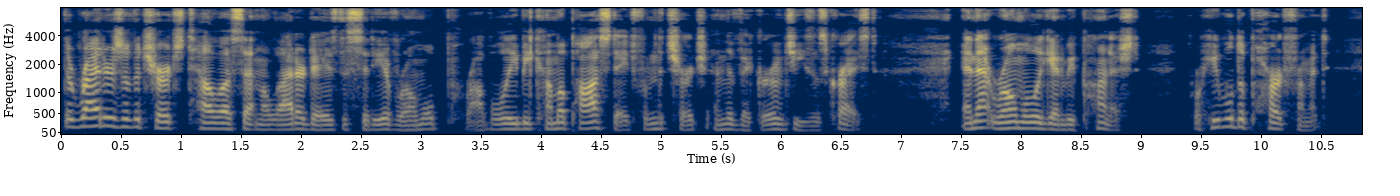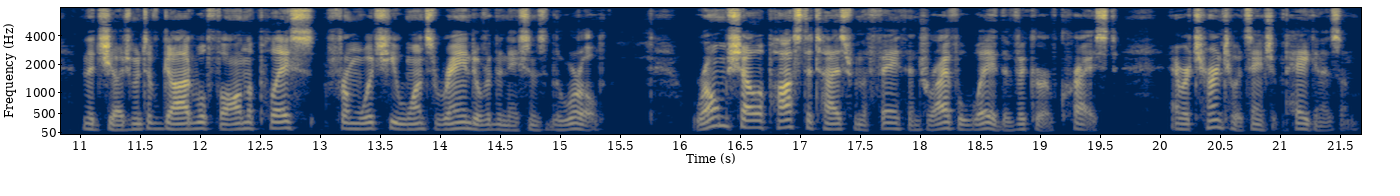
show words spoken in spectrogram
The writers of the church tell us that in the latter days the city of Rome will probably become apostate from the church and the vicar of Jesus Christ, and that Rome will again be punished, for he will depart from it and the judgment of God will fall on the place from which he once reigned over the nations of the world. Rome shall apostatize from the faith and drive away the vicar of Christ, and return to its ancient paganism.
